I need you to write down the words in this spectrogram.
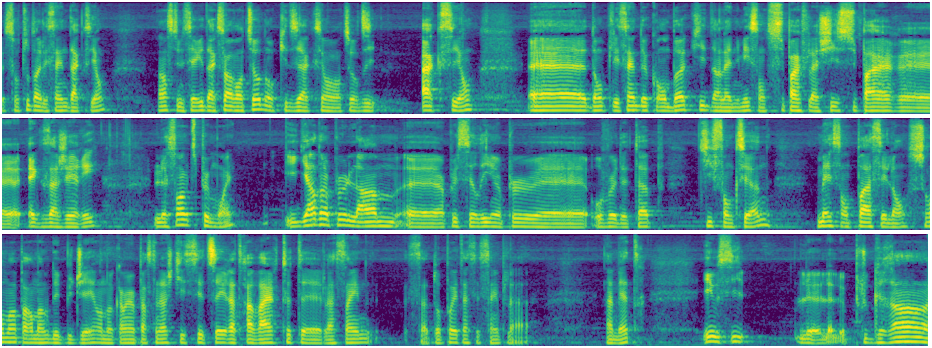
Surtout dans les scènes d'action. Hein, c'est une série d'action-aventure, donc qui dit action-aventure dit action. Euh, donc les scènes de combat qui, dans l'animé, sont super flashy, super euh, exagérées, le sont un petit peu moins. Ils gardent un peu l'âme, euh, un peu silly, un peu over the top, qui fonctionne, mais ils sont pas assez longs, sûrement par manque de budget. On a quand même un personnage qui s'étire à travers toute la scène. Ça doit pas être assez simple à, à mettre. Et aussi, le, le- le plus grand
